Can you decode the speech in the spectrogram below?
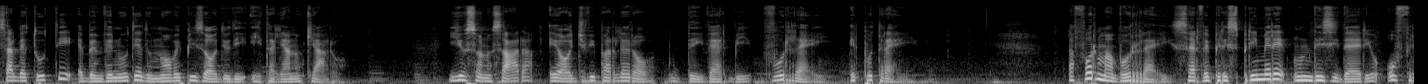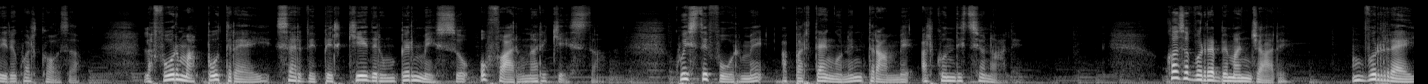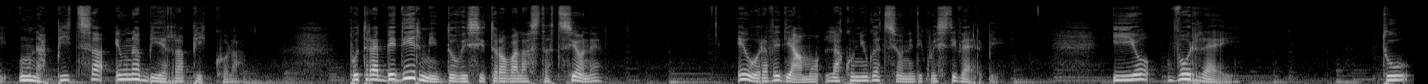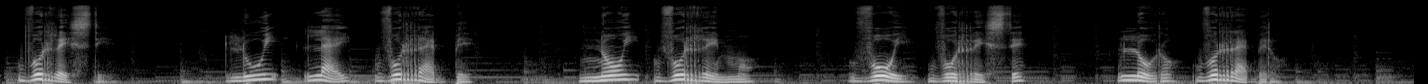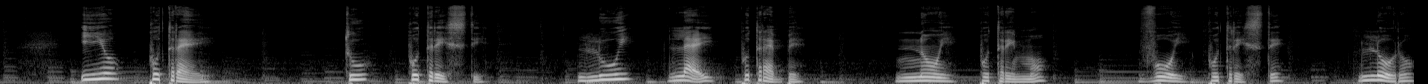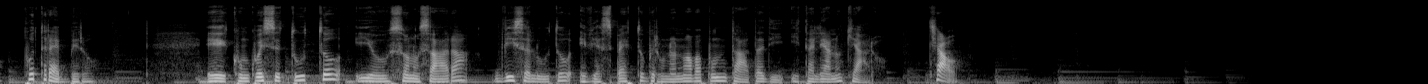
Salve a tutti e benvenuti ad un nuovo episodio di Italiano Chiaro. Io sono Sara e oggi vi parlerò dei verbi vorrei e potrei. La forma vorrei serve per esprimere un desiderio, offrire qualcosa. La forma potrei serve per chiedere un permesso o fare una richiesta. Queste forme appartengono entrambe al condizionale. Cosa vorrebbe mangiare? Vorrei una pizza e una birra piccola. Potrebbe dirmi dove si trova la stazione? E ora vediamo la coniugazione di questi verbi. Io vorrei. Tu vorresti. Lui, lei vorrebbe. Noi vorremmo. Voi vorreste. Loro vorrebbero. Io potrei, tu potresti, lui, lei potrebbe, noi potremmo, voi potreste, loro potrebbero. E con questo è tutto, io sono Sara, vi saluto e vi aspetto per una nuova puntata di Italiano Chiaro. Ciao!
